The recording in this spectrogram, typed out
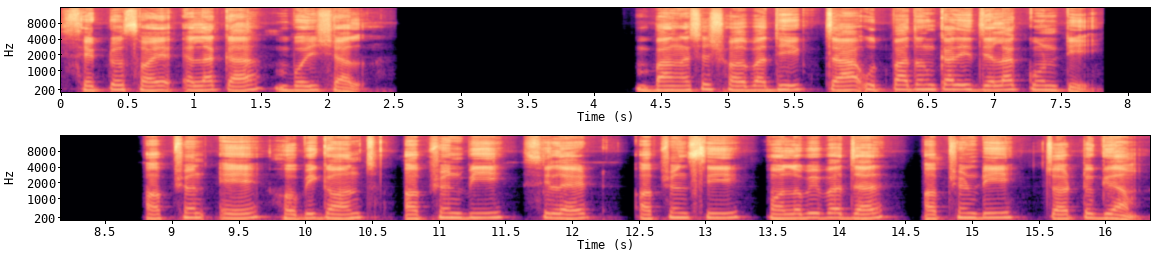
সেক্টর ছয়ের এলাকা বরিশাল। বাংলাদেশের সর্বাধিক চা উৎপাদনকারী জেলা কোনটি? Option A Habiganj, option B Sylhet, option C Moulvibazar, option D Chattogram.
